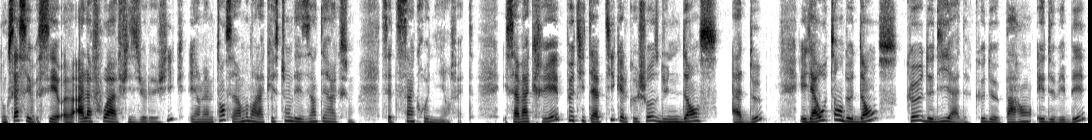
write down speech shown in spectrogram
Donc ça, c'est euh, à la fois physiologique et en même temps, c'est vraiment dans la question des interactions, cette synchronie en fait. Et ça va créer petit à petit quelque chose d'une danse à deux. Et il y a autant de danse que de diades, que de parents et de bébés.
